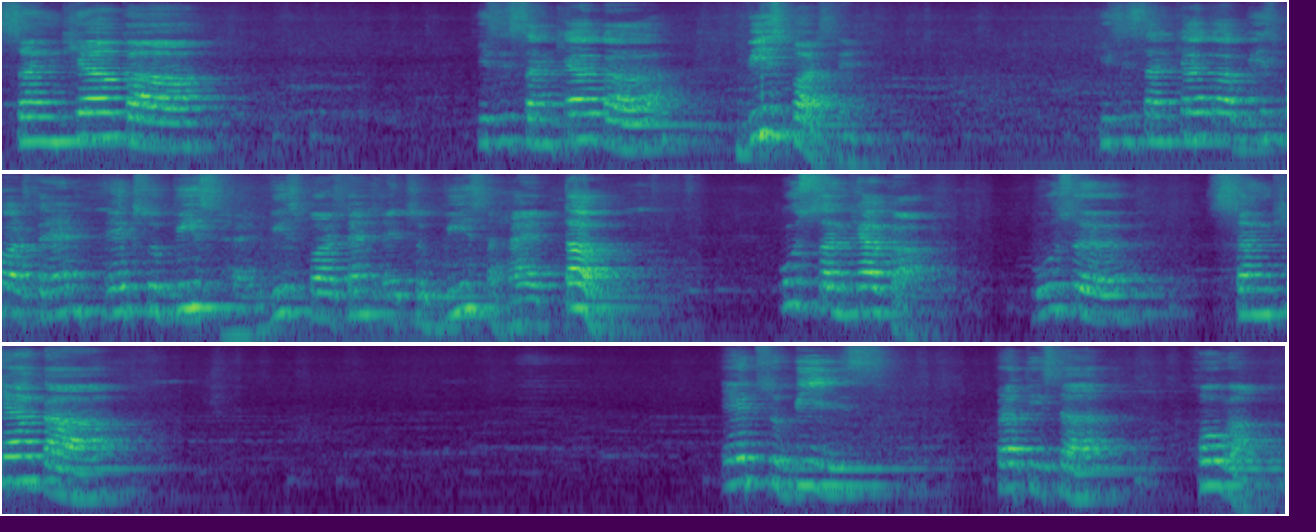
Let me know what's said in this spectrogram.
संख्या का, किसी संख्या का 20 परसेंट, किसी संख्या का 20 परसेंट एक सौ बीस है 20 परसेंट एक सौ बीस है, तब उस संख्या का, उस संख्या का 120 प्रतिशत होगा।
